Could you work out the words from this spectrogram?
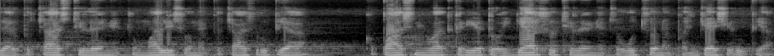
હજાર પચાસથી લઈને ચુમ્માલીસો ને પચાસ રૂપિયા. કપાસની વાત કરીએ તો અગિયારસોથી લઈને ચૌદસો ને પંચ્યાસી રૂપિયા.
